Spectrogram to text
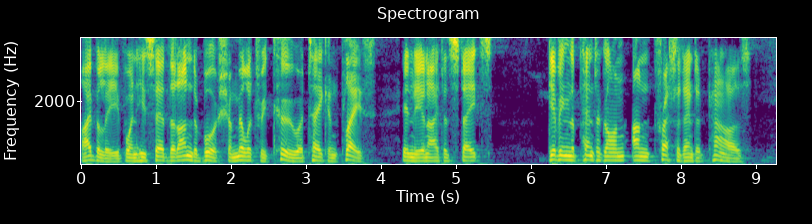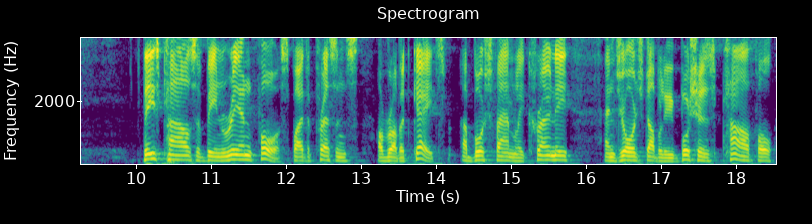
I believe, when he said that under Bush a military coup had taken place in the United States, giving the Pentagon unprecedented powers. These powers have been reinforced by the presence of Robert Gates, a Bush family crony and George W. Bush's powerful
